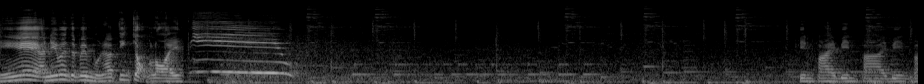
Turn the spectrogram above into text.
นี่อันนี้มันจะเป็นเหมือนจิ้งจอกลอย บินไปบินไปบินไป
